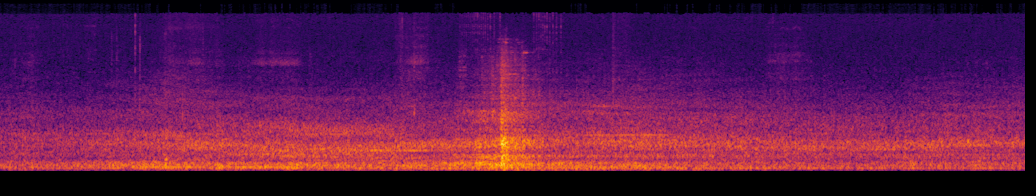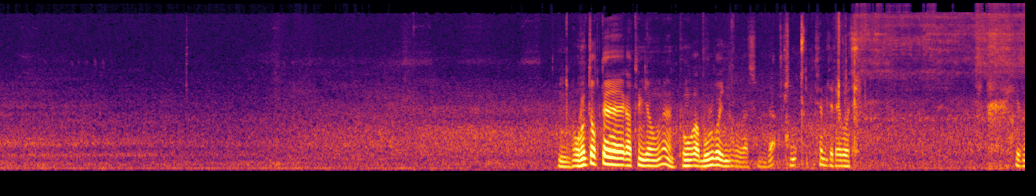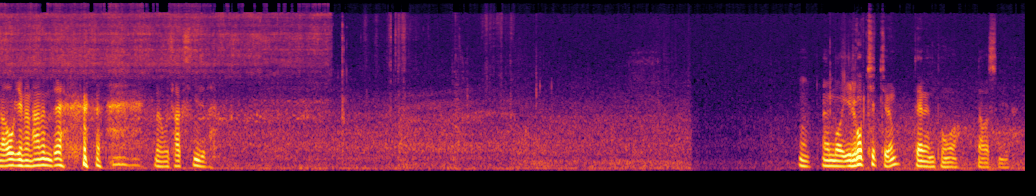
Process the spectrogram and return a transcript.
음, 오른쪽 대 같은 경우는 붕어가 물고 있는 것 같습니다. 챔질 해보죠. 이게 나오기는 하는데 너무 작습니다. 음, 한뭐 일곱치쯤 되는 붕어 나왔습니다.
